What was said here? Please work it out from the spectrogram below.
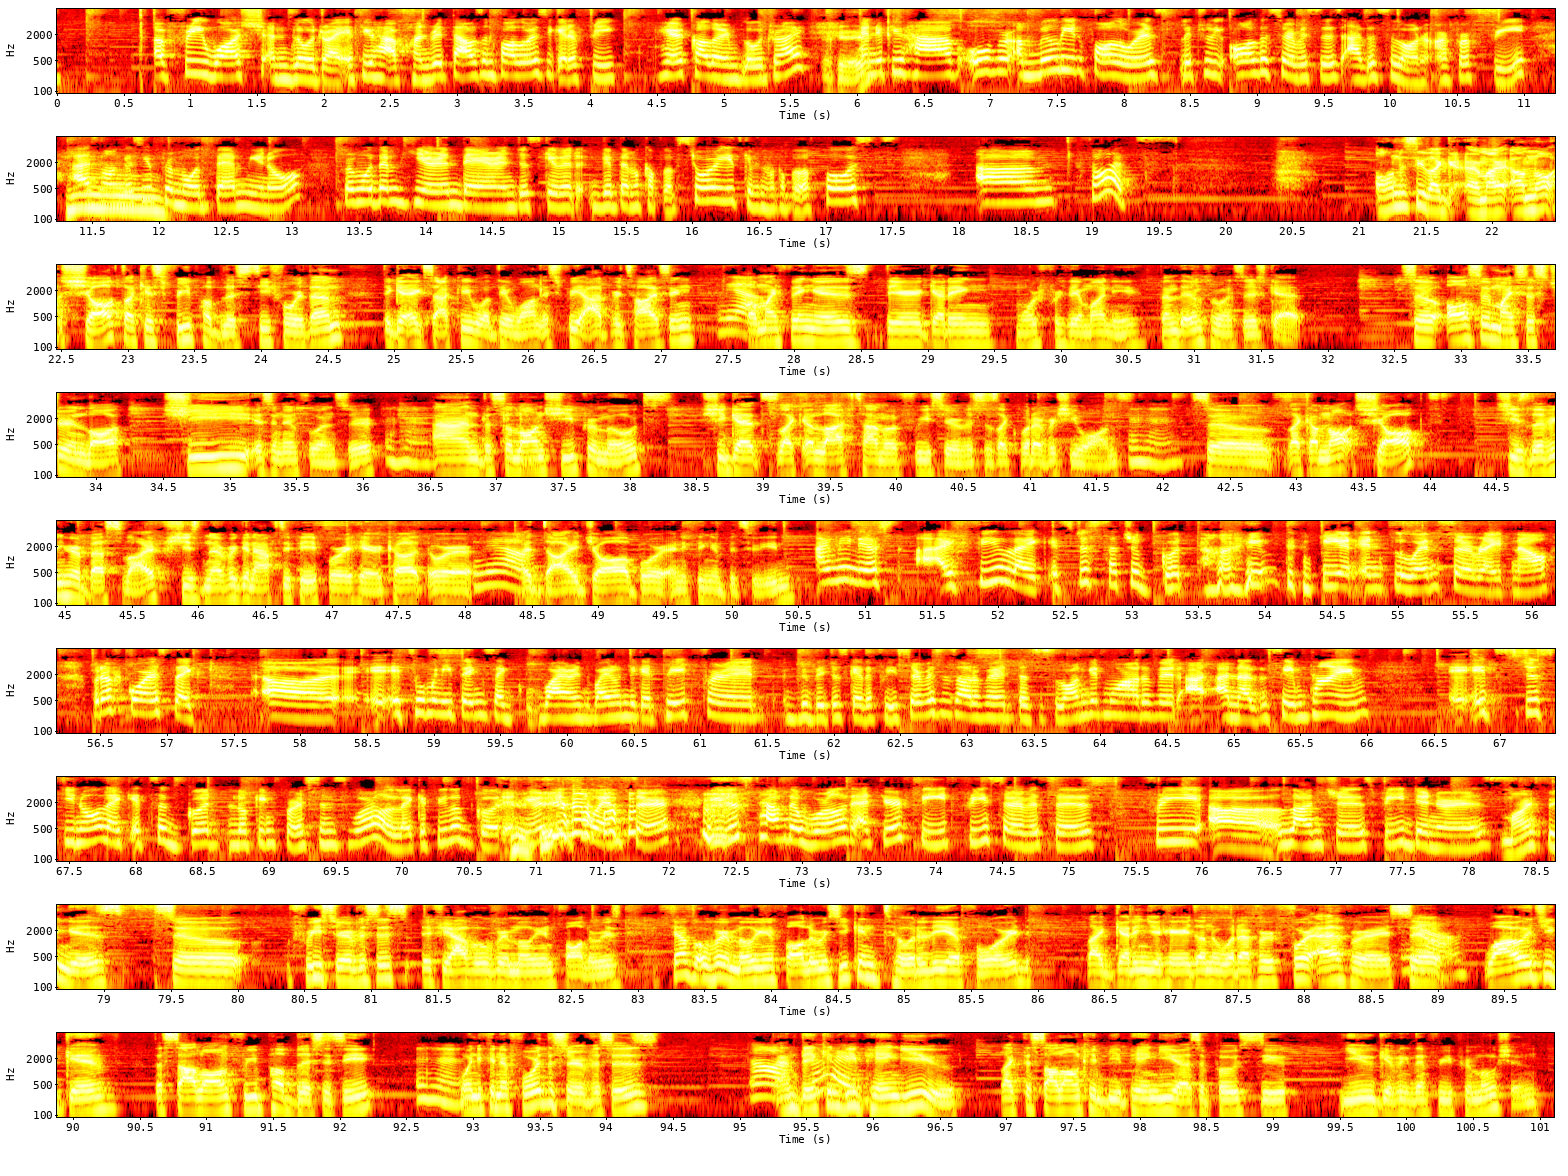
a free wash and blow dry. If you have 100,000 followers, you get a free hair color and blow dry. Okay. And if you have over a million followers, literally all the services at the salon are for free as long as Hmm. you promote them, you know, promote them here and there and just give it give them a couple of stories, give them a couple of posts. Um, thoughts? Honestly, like, am I? I'm not shocked. Like, it's free publicity for them. They get exactly what they want. It's free advertising. Yeah. But my thing is, they're getting more for their money than the influencers get. So also, my sister-in-law, she is an influencer, and the salon she promotes, she gets like a lifetime of free services, like whatever she wants. So, like, I'm not shocked. She's living her best life. She's never gonna have to pay for a haircut or Yeah. a dye job or anything in between. I mean, there's. I feel like it's just such a good time to be an influencer right now. But of course, like, uh, it's so many things. Like, why aren't why don't they get paid for it? Do they just get the free services out of it? Does the salon get more out of it? And at the same time. It's just, you know, like it's a good looking person's world. Like, if you look good and you're an influencer, you just have the world at your feet, free services, free uh, lunches, free dinners. My thing is, so free services, if you have over a million followers, if you have over a million followers, you can totally afford like getting your hair done or whatever forever. So Yeah. why would you give the salon free publicity Mm-hmm. when you can afford the services Oh, and they can be paying you? Like the salon can be paying you as opposed to you giving them free promotion.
